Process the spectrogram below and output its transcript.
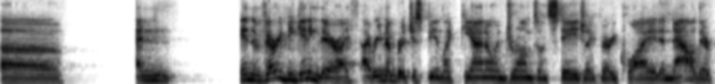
Uh, and in the very beginning there, I, I remember it just being like piano and drums on stage, like very quiet. And now they're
